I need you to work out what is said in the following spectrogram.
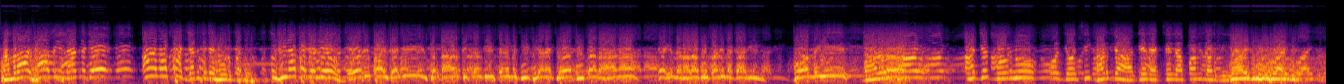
ਸਮਰਾ ਸਾਹਿਬ ਵੀ ਲੰਘਗੇ ਆ ਨਾ ਭੱਜਣ ਕਿਤੇ ਹੋਰ ਪਾਸੇ ਤੁਸੀਂ ਨਾ ਭੱਜਣ ਦਿਓ। ਉਹਦੀ ਭਾਈ ਸਾਹਿਬ ਜੀ, ਸਰਦਾਰ ਬਿਕਰਮਜੀਤ ਸਿੰਘ ਮਜੀਠੀਆ ਨੇ ਜੋ ਬੂਟਾ ਲਾਇਆ ਨਾ, ਇਹ ਲੜਾੜਾ ਬੂਟਾ ਨਹੀਂ ਲੱਗਾ ਜੀ। ਬੋਲ ਬਾਦਲ ਸਾਹਿਬ ਅੱਜ ਤੁਹਾਨੂੰ ਉਹ ਜੋਸ਼ੀ ਖੜ ਜਾ ਜੇ ਇਲੈਕਸ਼ਨ ਆਪਾਂ ਵੀ ਲੜਨੀ ਆ ਵਾਹਿਗੁਰੂ ਵਾਹਿਗੁਰੂ।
